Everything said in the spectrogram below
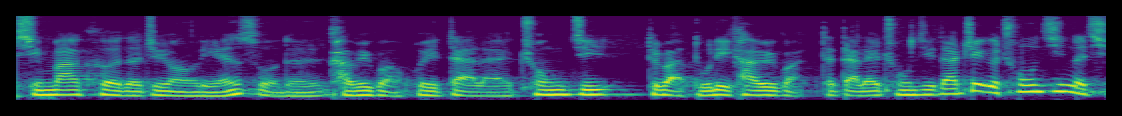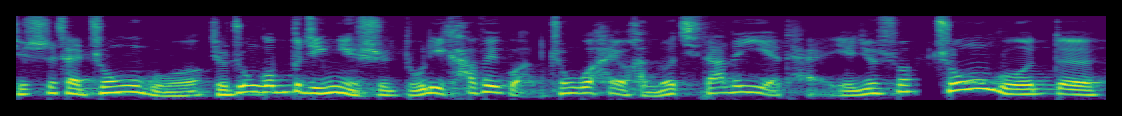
星巴克的这种连锁的咖啡馆会带来冲击，对吧？独立咖啡馆它带来冲击，但这个冲击呢，其实在中国，就中国不仅仅是独立咖啡馆，中国还有很多其他的业态。也就是说，中国的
